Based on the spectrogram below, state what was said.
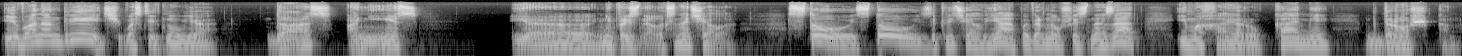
Иван Андреевич!» — воскликнул я. «Да-с, Анис». Я не признал их сначала. «Стой, стой!» — закричал я, повернувшись назад и махая руками, — к дрожкам.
